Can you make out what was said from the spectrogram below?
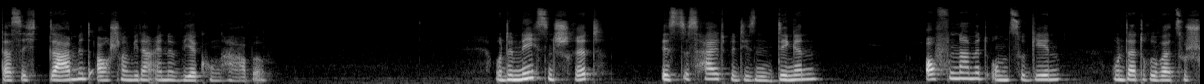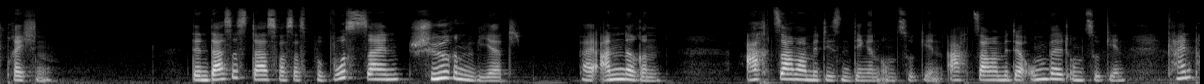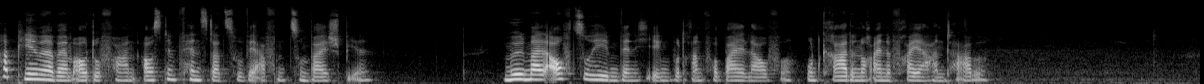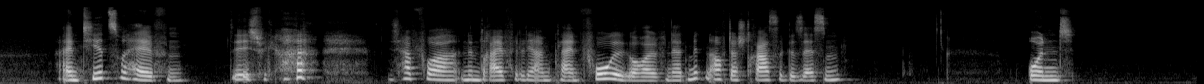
dass ich damit auch schon wieder eine Wirkung habe. Und im nächsten Schritt ist es halt mit diesen Dingen offen damit umzugehen und darüber zu sprechen. Denn das ist das, was das Bewusstsein schüren wird bei anderen, achtsamer mit diesen Dingen umzugehen, achtsamer mit der Umwelt umzugehen, kein Papier mehr beim Autofahren aus dem Fenster zu werfen zum Beispiel. Müll mal aufzuheben, wenn ich irgendwo dran vorbeilaufe und gerade noch eine freie Hand habe. Einem Tier zu helfen. Ich, ich habe vor einem Dreivierteljahr einem kleinen Vogel geholfen. Der hat mitten auf der Straße gesessen und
